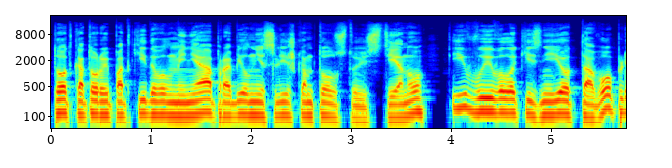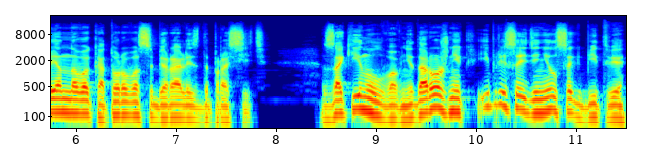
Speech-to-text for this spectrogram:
Тот, который подкидывал меня, пробил не слишком толстую стену и выволок из нее того пленного, которого собирались допросить. Закинул во внедорожник и присоединился к битве,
